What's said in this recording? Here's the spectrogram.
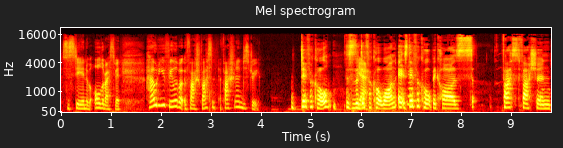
sustainable, all the rest of it. How do you feel about the fas- fashion fashion industry? difficult. This is a Yeah. difficult one. It's difficult because fast fashion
